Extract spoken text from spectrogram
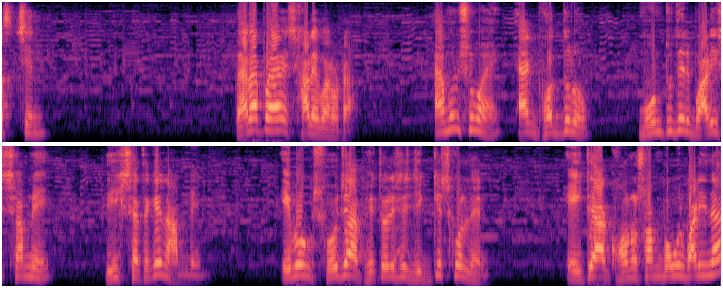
আসছেন। প্যারা প্রায় সাড়ে বারোটা। এমন সময় এক ভদ্রলোক মন্টুদের বাড়ির সামনে রিক্সা থেকে নামলেন এবং সোজা ভেতরে এসে জিজ্ঞেস করলেন, এইটা ঘনশ্যামবাবুর বাড়ি না?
